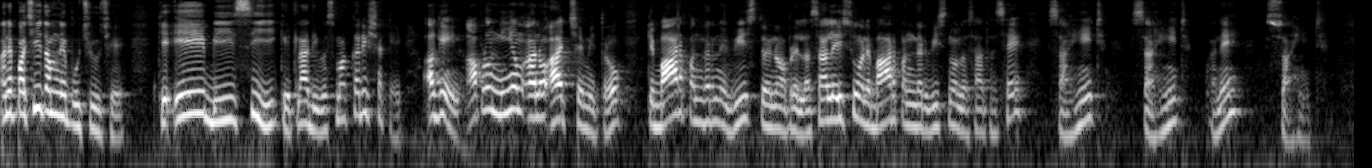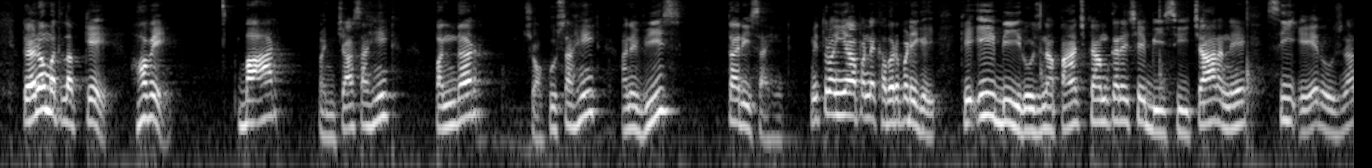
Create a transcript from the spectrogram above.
અને પછી તમને પૂછ્યું છે કે એ બી સી કેટલા દિવસમાં કરી શકે? અગેન આપણો નિયમ આનો આ જ છે મિત્રો, કે બાર, પંદર ને વીસ તો એનો આપણે લસા લઈશું અને બાર, પંદર વીસનો લસા થશે સાહીઠ સાહીઠ અને સાહીઠ. તો એનો મતલબ કે હવે બાર, પંચા સાહીઠ, પંદર, ચોકુ સાહીઠ અને વીસ, તરી સાહીઠ. મિત્રો, અહીંયા આપણને ખબર પડી ગઈ કે એ બી રોજના પાંચ કામ કરે છે, બી સી ચાર અને સી એ રોજના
